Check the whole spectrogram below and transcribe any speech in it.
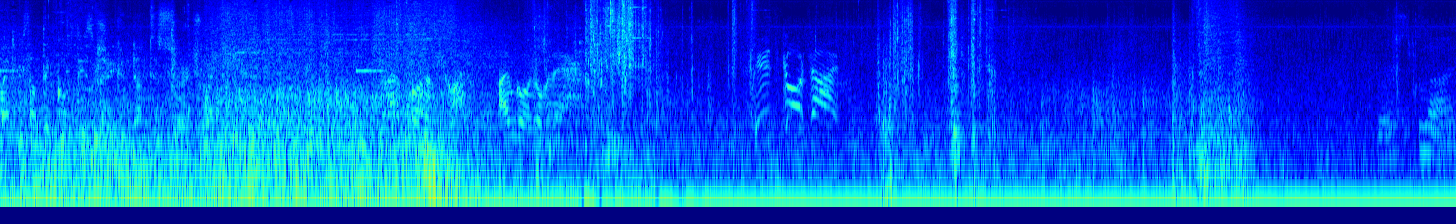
Might be something good this We way. should conduct a search right here. You have fun of you. I'm going over there. It's go time! First blood.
